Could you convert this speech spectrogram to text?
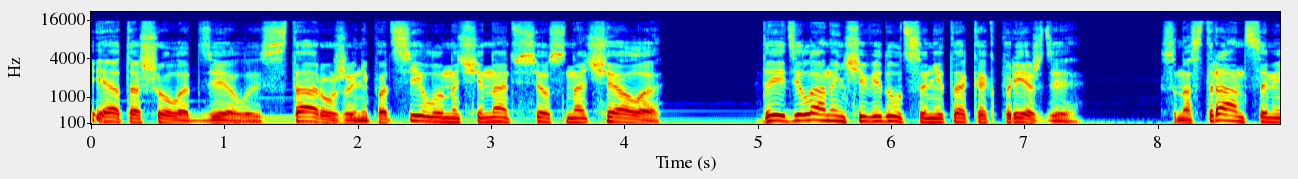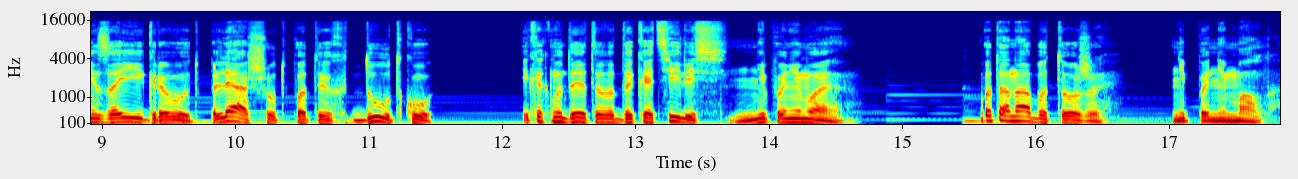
я отошел от дел, и стар уже не под силу начинать все сначала. Да и дела нынче ведутся не так, как прежде. С иностранцами заигрывают, пляшут под их дудку. И как мы до этого докатились, не понимаю. Вот она бы тоже не понимала».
